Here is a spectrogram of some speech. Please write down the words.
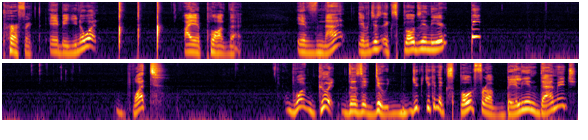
perfect. It'd you know what? I applaud that. If not, if it just explodes in the air, beep. What? What good does it do? You, you can explode for a billion damage,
